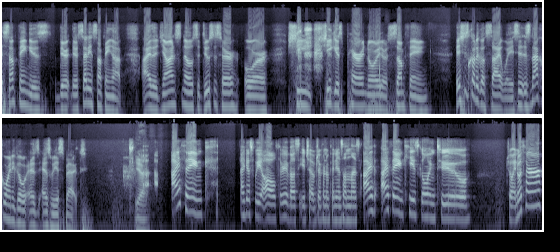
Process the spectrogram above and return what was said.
I, something is they're they're setting something up. Either Jon Snow seduces her, or she she gets paranoid, or something. It's just going to go sideways. It's not going to go as as we expect. Yeah. I think. I guess we all three of us each have different opinions on this. I I think he's going to join with her,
